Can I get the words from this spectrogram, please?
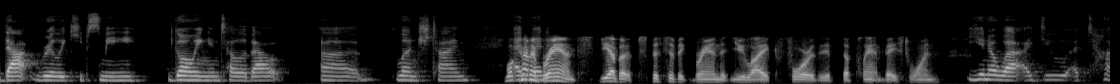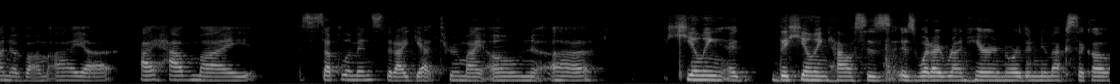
that really keeps me going until about uh, lunchtime. What and kind of brands? Do you have a specific brand that you like for the, the plant based one? You know what? I do a ton of them. I, uh, I have my supplements that I get through my own uh, healing. Uh, the healing house is, is what I run here in northern New Mexico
